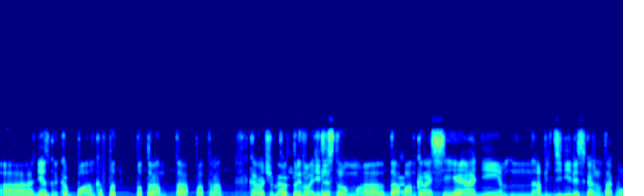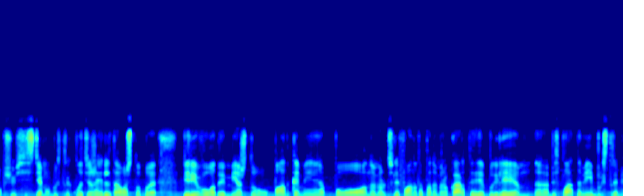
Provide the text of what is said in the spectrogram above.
а, несколько банков под под, транта, под тран... короче, да. под предводительством э, да, да. Банка России они м, объединились, скажем так, в общую систему быстрых платежей для того, чтобы переводы между банками по номеру телефона, там, по номеру карты были э, бесплатными и быстрыми.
